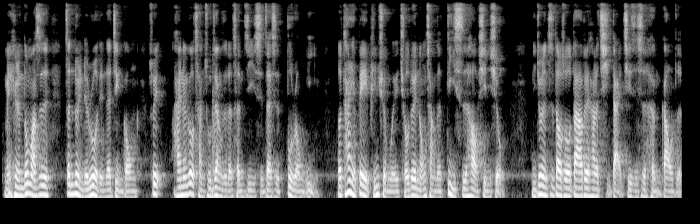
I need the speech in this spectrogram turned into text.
每个人都嘛是针对你的弱点在进攻，所以还能够产出这样子的成绩，实在是不容易。而他也被评选为球队农场的第四号新秀。你就能知道说，大家对他的期待其实是很高的。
